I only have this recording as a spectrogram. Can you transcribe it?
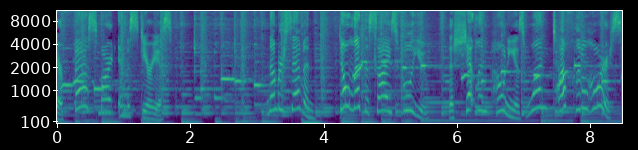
They're fast, smart, and mysterious. Number 7. Don't let the size fool you. The Shetland pony is one tough little horse.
